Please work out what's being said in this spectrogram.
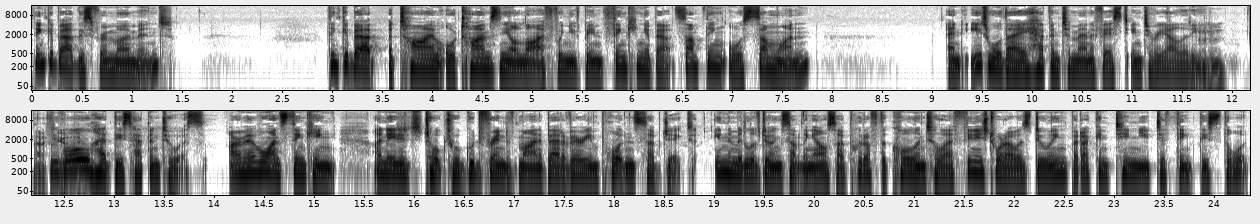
Think about this for a moment. Think about a time or times in your life when you've been thinking about something or someone and it or they happen to manifest into reality. Mm-hmm. No, We've all them. had this happen to us. I remember once thinking I needed to talk to a good friend of mine about a very important subject. In the middle of doing something else, I put off the call until I finished what I was doing, but I continued to think this thought.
